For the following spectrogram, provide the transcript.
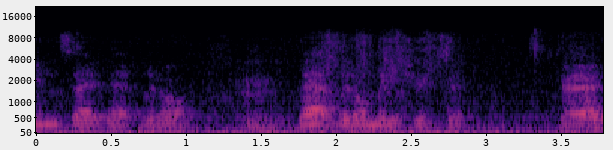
inside that little that little matrix there. Okay?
